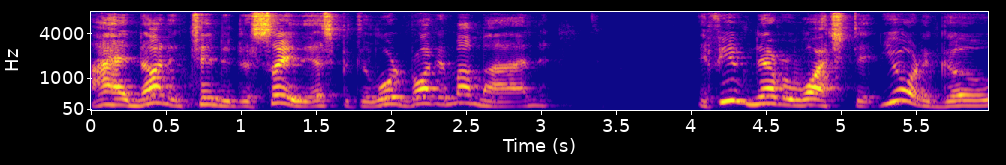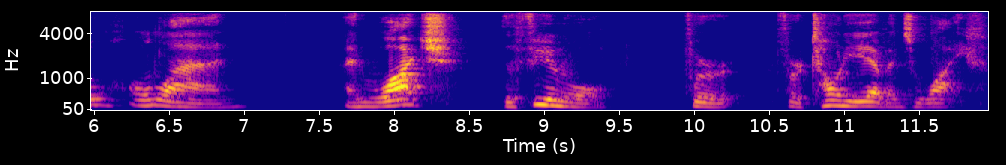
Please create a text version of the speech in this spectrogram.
I had not intended to say this, but the Lord brought it in my mind. If you've never watched it, you ought to go online and watch the funeral for, for Tony Evans' wife.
